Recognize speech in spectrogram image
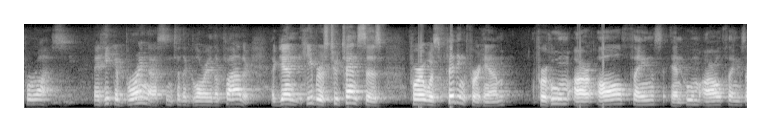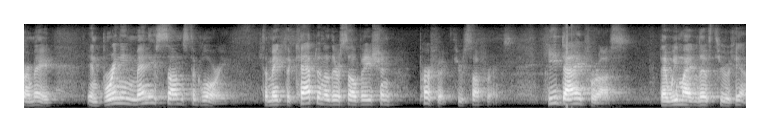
for us, that he could bring us into the glory of the Father. Again, Hebrews 2:10 says, "For it was fitting for him, for whom are all things and whom all things are made, in bringing many sons to glory, to make the captain of their salvation perfect through sufferings. He died for us that we might live through him.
